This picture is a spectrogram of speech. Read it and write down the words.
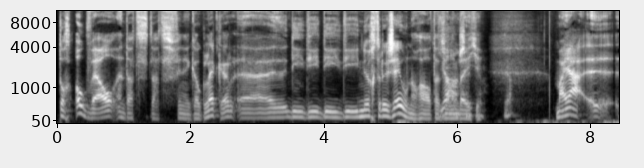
toch ook wel, en dat, dat vind ik ook lekker, eh, die, die, die, die nuchtere zeeuw nog altijd wel een zeker. beetje. Ja. Maar ja, eh,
